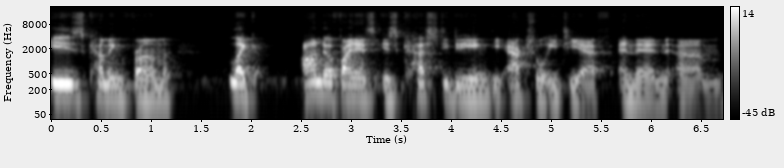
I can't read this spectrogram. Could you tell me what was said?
is coming from like Ondo Finance is custodying the actual ETF, and then um,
